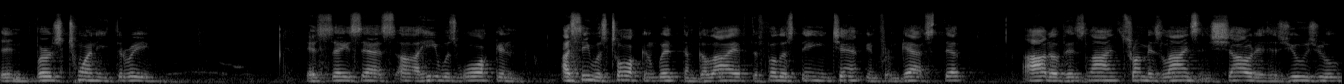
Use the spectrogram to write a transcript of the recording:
In verse 23, it says, as uh, he was walking, as he was talking with them, Goliath, the Philistine champion from Gath, stepped out of his lines, from his lines, and shouted his usual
